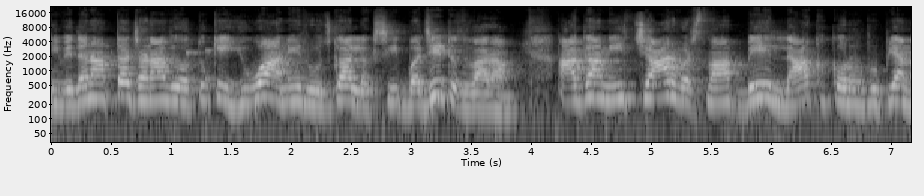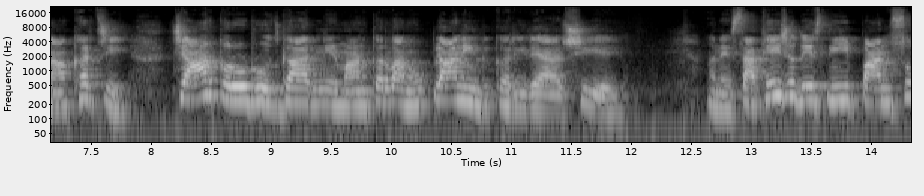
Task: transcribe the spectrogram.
નિવેદન આપતા જણાવ્યું હતું કે યુવા અને રોજગારલક્ષી બજેટ દ્વારા આગામી ચાર વર્ષમાં બે લાખ કરોડ રૂપિયાના ખર્ચે ચાર કરોડ રોજગાર નિર્માણ કરવાનું પ્લાનિંગ કરી રહ્યા છીએ. અને સાથે જ દેશની પાંચસો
